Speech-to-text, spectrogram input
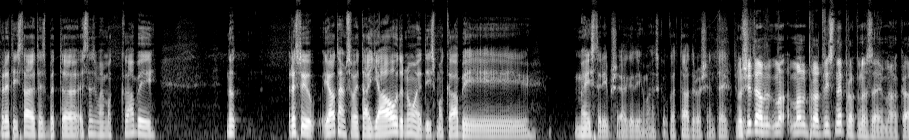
pretī stājoties, bet uh, es nezinu, vai Makabī. Respektīvi, jautājums, vai tā jauda noēdīs Makabī meistarību šajā gadījumā. Es kaut kā tā droši vien teiktu. Nu, šitā, man- manuprāt, viss neprognozējumākā.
